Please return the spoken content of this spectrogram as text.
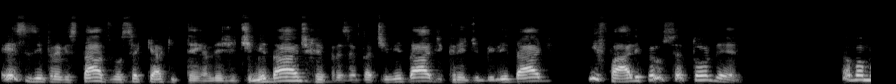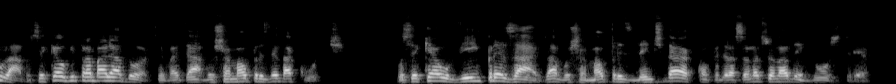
Esses entrevistados você quer que tenha legitimidade, representatividade, credibilidade e fale pelo setor dele. Então vamos lá, você quer ouvir trabalhador, você vai dizer, ah, vou chamar o presidente da CUT. Você quer ouvir empresários, ah, vou chamar o presidente da Confederação Nacional da Indústria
